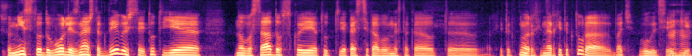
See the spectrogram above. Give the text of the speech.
Що місто доволі, знаєш, так дивишся, і тут є Новосадовської, тут якась цікава в них така от е, архітек... ну, не архітектура, а бач, вулиці, які. Мгм.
